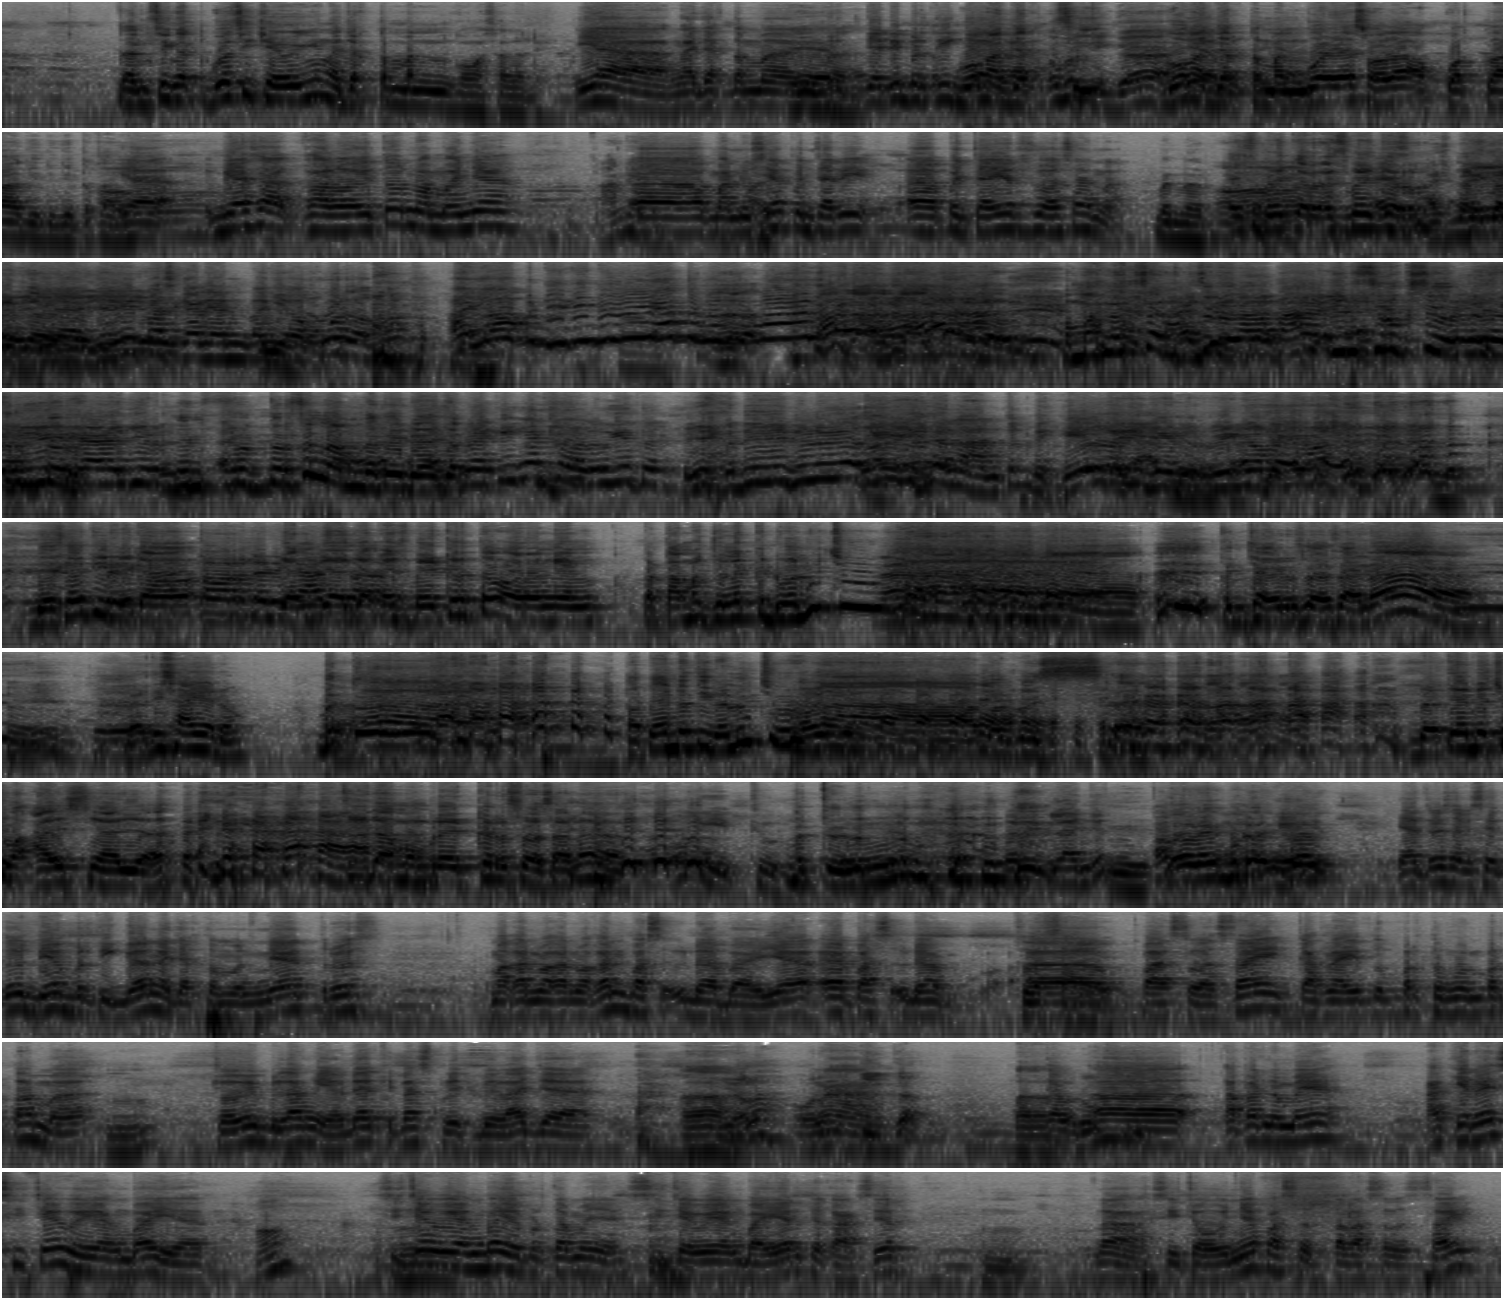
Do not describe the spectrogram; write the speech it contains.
Dan singkat gue si ceweknya ngajak temen kalau nggak salah deh. iya ngajak teman Iya. Ber- jadi bertiga Gue ngajak kan? Oh, si, bertiga. gue Iya, ngajak bertiga. teman gue ya soalnya awkward lah gitu-gitu kan. ya biasa kalau itu namanya Aneh. eh, manusia pencari eh, pencair suasana Bener. Oh. Icebreaker, icebreaker. Es- Icebreaker. Iya, iya, jadi iya, pas iya. kalian lagi awkward, awkward, ayo berdiri dulu ya teman-teman. Pemanasan Anjir, dulu. ngapain? Instruktur, instruktur. Iya, anjir. Instruktur senam katanya diajak. Breaking kan selalu gitu. Berdiri dulu ya, kayaknya udah ngantuk deh. Kayaknya Lagi gathering apa gimana? Biasanya tipikal yang diajak icebreaker tuh orang yang pertama jelek, kedua lucu. Pencair suasana. Berarti saya dong. Betul. Tapi anda tidak lucu. Oh iya. bagus. Berarti anda cuma ice-nya aja. tidak membreaker suasana. Oh itu. Betul. Boleh dilanjut? boleh, boleh, Oke. boleh. Ya terus habis itu dia bertiga ngajak temennya terus makan-makan-makan pas udah bayar eh pas udah Selesai. eh, pas selesai karena itu pertemuan pertama cowoknya bilang ya udah kita split bill aja Ah, Iyalah, orang Nah. ketiga. ah. Kal- eh, apa namanya akhirnya si cewek yang bayar Hah? si cewek yang bayar pertamanya si cewek yang bayar ke kasir Hmm. nah si cowoknya pas setelah selesai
